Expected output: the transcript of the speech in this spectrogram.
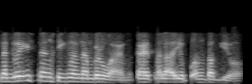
nag-raise ng signal number one, kahit malayo po ang bagyo,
